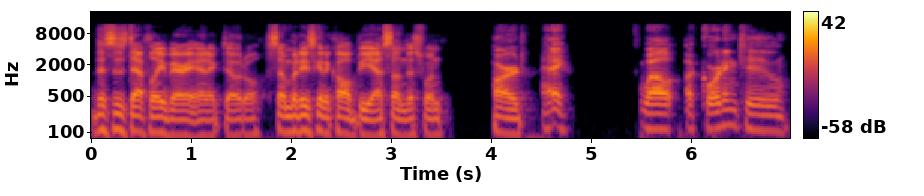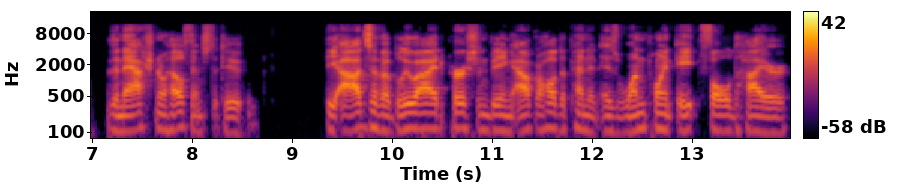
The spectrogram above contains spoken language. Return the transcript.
This is definitely very anecdotal. Somebody's going to call BS on this one hard. Hey, well, according to the National Health Institute, the odds of a blue eyed person being alcohol dependent is 1.8 fold higher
